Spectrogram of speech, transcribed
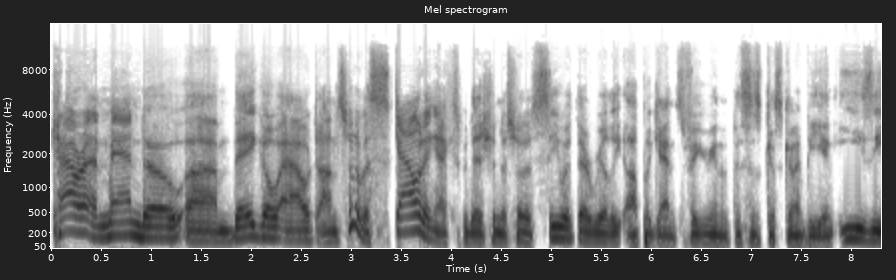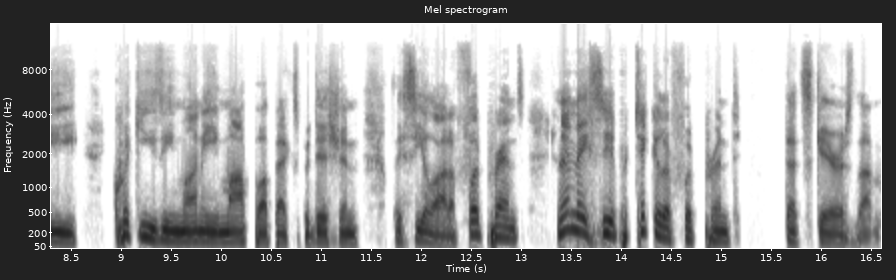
Cara and Mando, um, they go out on sort of a scouting expedition to sort of see what they're really up against, figuring that this is just going to be an easy, quick, easy money mop up expedition. They see a lot of footprints, and then they see a particular footprint that scares them,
